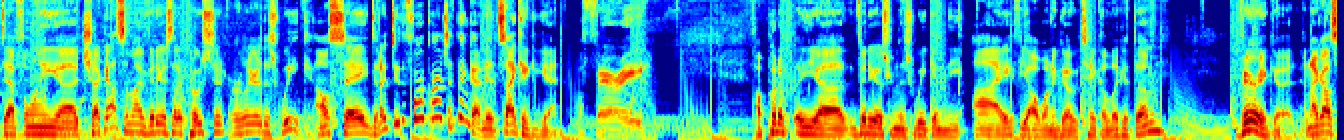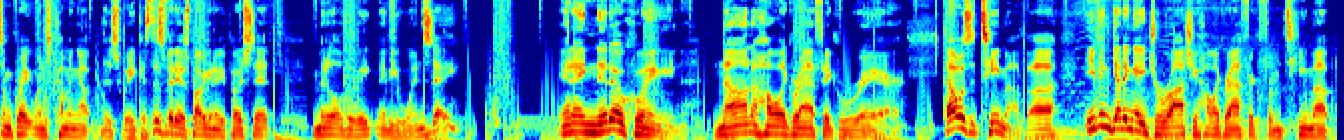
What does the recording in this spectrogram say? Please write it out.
definitely uh, check out some of my videos that I posted earlier this week. I'll say, did I do the four cards? I think I did. Psychic again. A fairy. I'll put up the uh, videos from this week in the eye if y'all want to go take a look at them. Very good. And I got some great ones coming up this week, because this video is probably going to be posted middle of the week, maybe Wednesday. And a Nidoqueen, non-holographic rare. That was a team up. Uh, even getting a Jirachi holographic from team up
